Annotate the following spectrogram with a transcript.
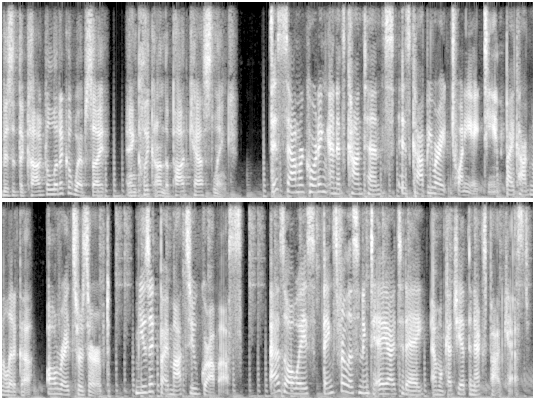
visit the Cognilytica website and click on the podcast link. This sound recording and its contents is copyright 2018 by Cognilytica, all rights reserved. Music by Matsu Gravas. As always, thanks for listening to AI Today, and we'll catch you at the next podcast.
